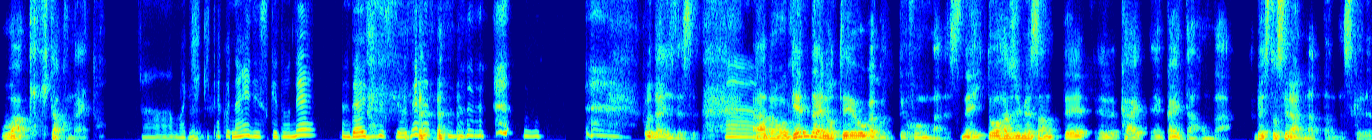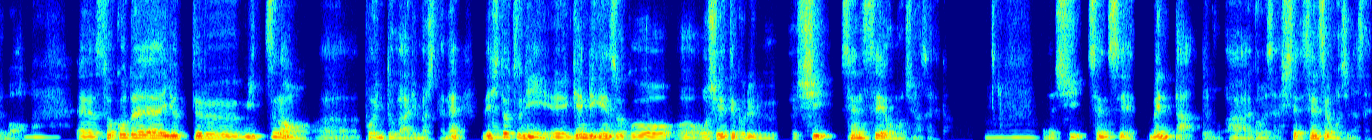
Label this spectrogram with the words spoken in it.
は聞きたくないと。あまあ、聞きたくないですけどね。大事ですよね。これ大事です。あの、現代の帝王学って本がですね、伊藤はじめさんって書いた本がベストセラーになったんですけれども、うん、えー、そこで言ってる3つの、ポイントがありましてね。で、1つに、えー、原理原則を教えてくれる師、先生を持ちなさいと。うん、師、先生、メンターっていうのあ、ごめんなさい、先生を持ちなさい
